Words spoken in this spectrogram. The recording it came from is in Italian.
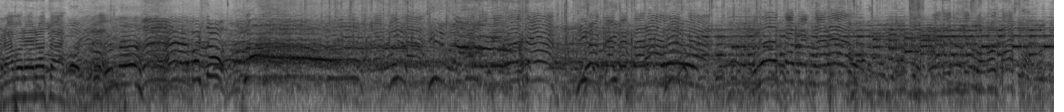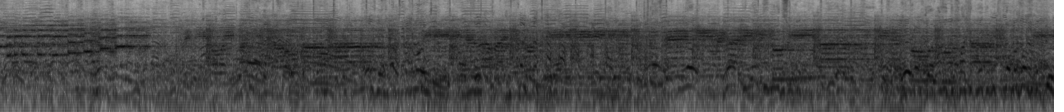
Bravo Re Rota. Faixa preta, 20 km.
